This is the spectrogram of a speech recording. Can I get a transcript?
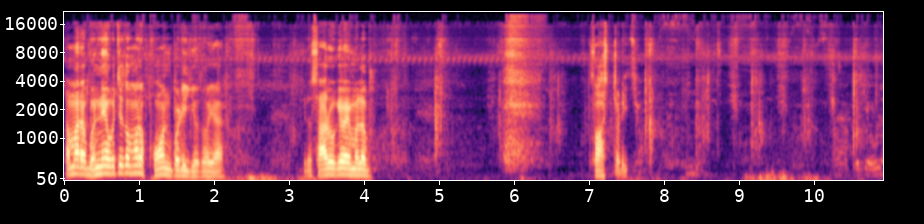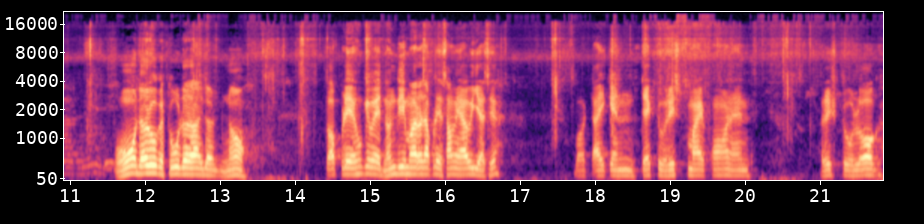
તમારા બંને વચ્ચે તો મારો ફોન પડી ગયો તો યાર. એ તો સારું કહેવાય, મતલબ. શ્વાસ ચડી ગયો. હું ડરું કે તું ડર. I don't know. તો આપણે શું કહેવાય, નંદી મહારાજ આપણે સામે આવી ગયા છે. but I can take to risk my phone and risk to log.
